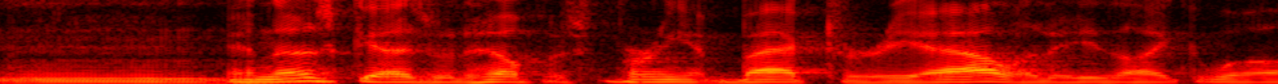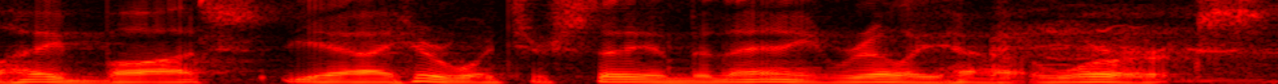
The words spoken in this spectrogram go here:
Mm. And those guys would help us bring it back to reality like, well, hey, boss, yeah, I hear what you're saying, but that ain't really how it works.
